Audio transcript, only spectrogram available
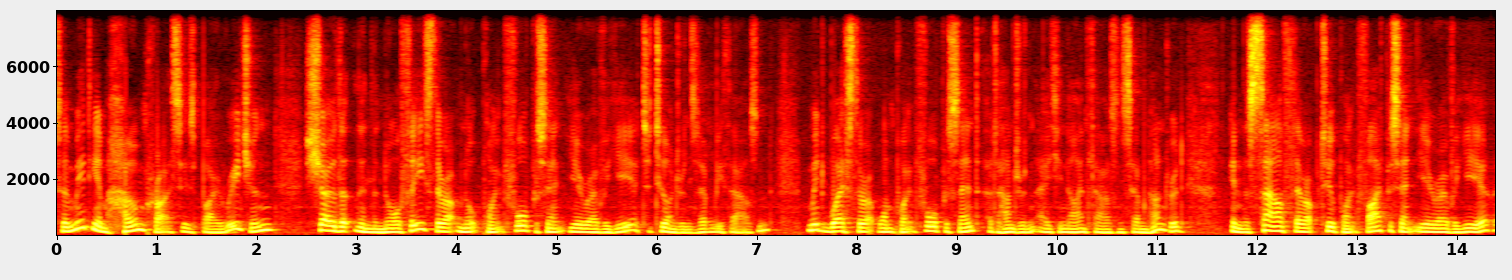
So medium home prices by region show that in the northeast they're up 0.4% year over year to 270,000. Midwest they're up 1.4% at 189,700. In the south they're up 2.5% year over year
